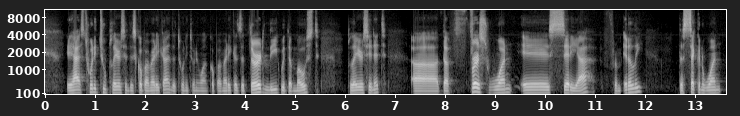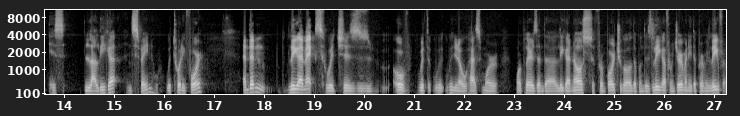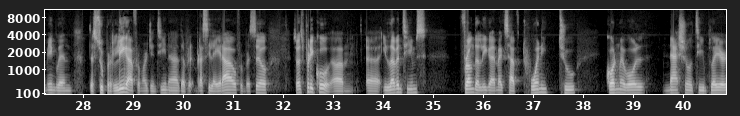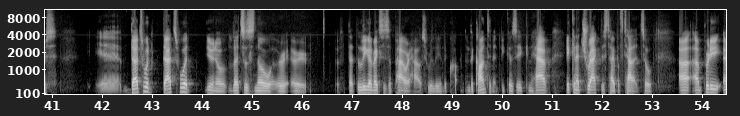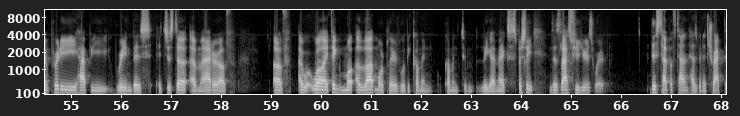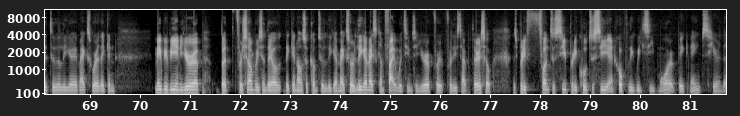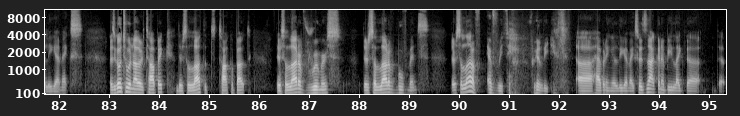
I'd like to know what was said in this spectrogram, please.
It has 22 players in this Copa America, the 2021 Copa America. It's the third league with the most players in it. Uh, the first one is Serie A from Italy. The second one is La Liga in Spain with 24. And then Liga MX, which is over with, with you know has more more players than the Liga NOS from Portugal, the Bundesliga from Germany, the Premier League from England, the Superliga from Argentina, the Brasileirao from Brazil. So it's pretty cool. Um, uh, 11 teams from the Liga MX have 22 CONMEBOL national team players. Uh, that's what that's what you know lets us know or, or that the Liga MX is a powerhouse really in the in the continent because it can have it can attract this type of talent. So uh, I'm pretty I'm pretty happy reading this. It's just a, a matter of of well, I think mo- a lot more players will be coming coming to Liga MX, especially in this last few years where this type of talent has been attracted to the Liga MX, where they can maybe be in Europe, but for some reason they they can also come to Liga MX, or Liga MX can fight with teams in Europe for, for these type of players. So it's pretty fun to see, pretty cool to see, and hopefully we see more big names here in the Liga MX. Let's go to another topic. There's a lot to talk about. There's a lot of rumors. There's a lot of movements. There's a lot of everything really uh, happening in Liga MX. So it's not going to be like the the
